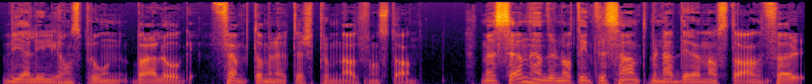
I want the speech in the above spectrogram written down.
via Liljeholmsbron bara låg 15 minuters promenad från stan. Men sen hände något intressant med den här delen av stan för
